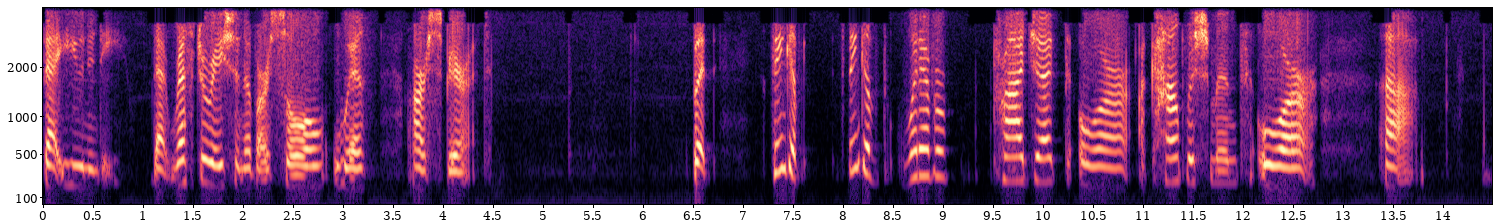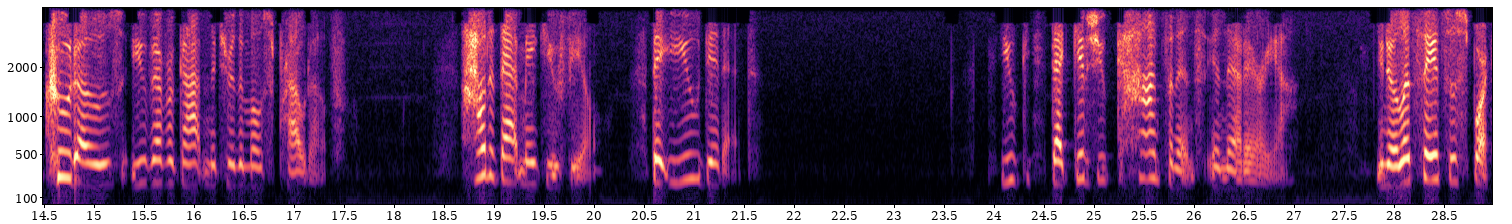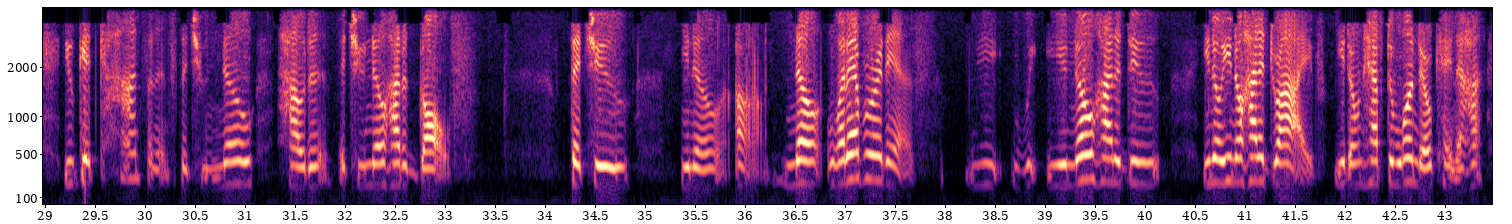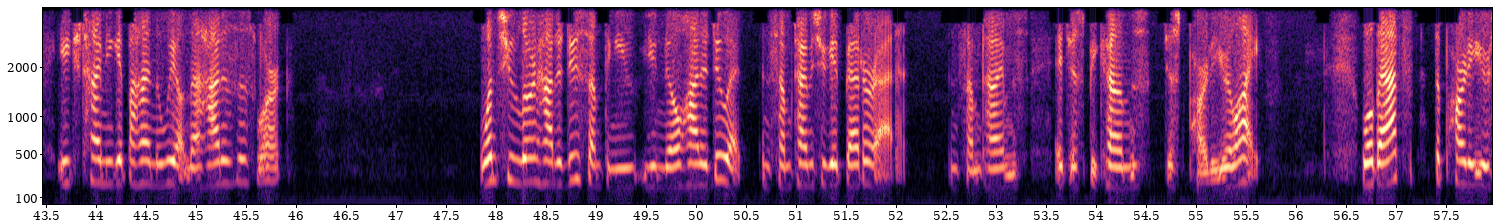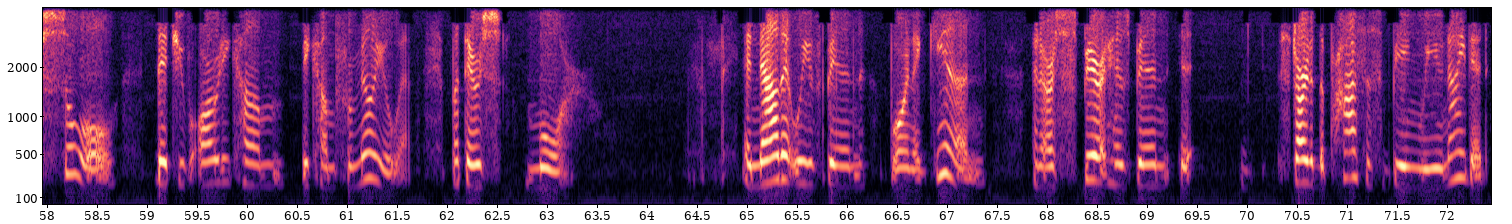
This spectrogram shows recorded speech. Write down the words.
that unity, that restoration of our soul with our spirit. But think of think of whatever project or accomplishment or uh, kudos you've ever gotten that you're the most proud of. How did that make you feel? That you did it. You that gives you confidence in that area. You know, let's say it's a sport. You get confidence that you know how to that you know how to golf. That you, you know, uh, know whatever it is. You you know how to do. You know, you know how to drive. You don't have to wonder. Okay, now how, each time you get behind the wheel, now how does this work? once you learn how to do something, you, you know how to do it. And sometimes you get better at it. And sometimes it just becomes just part of your life. Well, that's the part of your soul that you've already come become familiar with. But there's more. And now that we've been born again and our spirit has been started the process of being reunited,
